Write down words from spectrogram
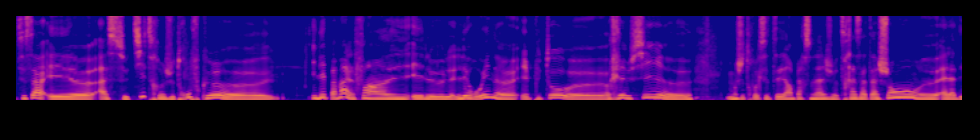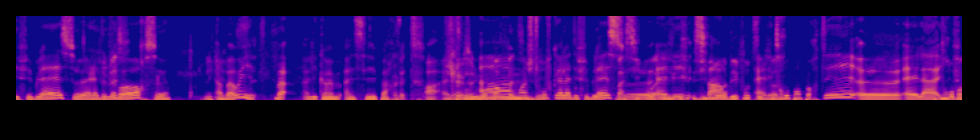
C'est ça. Et euh, à ce titre, je trouve que euh, il est pas mal. Enfin, et l'héroïne est plutôt euh, réussie. Euh. moi, j'ai trouvé que c'était un personnage très attachant. euh, elle a des faiblesses, euh, elle a des faiblesses Ah bah oui. Bah, Elle est quand même assez parfaite. Ah, elle est Quelle- absolument ah, parfaite. moi, cette je trouve qu'elle a des faiblesses. Bah, euh, cite-moi elle est, cite-moi ben, un défaut de cette elle est trop emportée. euh, elle a une, Trop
